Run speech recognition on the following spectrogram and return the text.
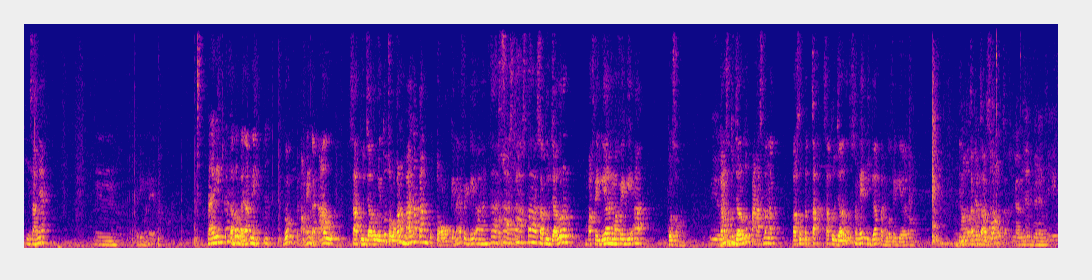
misalnya hmm, tadi mana ya nah ini kan kabel banyak nih gue pertamanya nggak tahu satu jalur itu colokan banyak kan gue colokin aja VGA kan tas tas tas tas satu jalur 4 VGA 5 VGA gosong Iya. karena satu jalur tuh panas banget harus pecah satu jalur tuh seenggaknya tiga apa dua VGA doang jadi Kalau pecah pecah kosong nggak bisa digantiin.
